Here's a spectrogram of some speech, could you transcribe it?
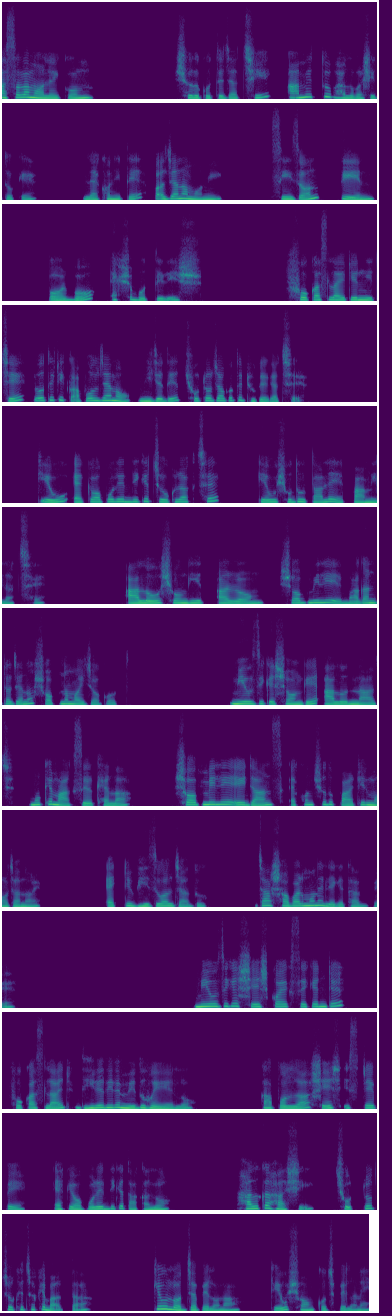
আসসালামু আলাইকুম। শুরু করতে যাচ্ছি আমি তো ভালোবাসি তোকে। লেখনীতে অজানা মনি। সিজন তিন পর্ব ১৩২ ফোকাস লাইটের নিচে প্রতিটি কাপল যেন নিজেদের ছোট জগতে ঢুকে গেছে। কেউ একে অপরের দিকে চোখ রাখছে, কেউ শুধু তালে পা মিলাচ্ছে। আলো, সংগীত আর রং সব মিলিয়ে বাগানটা যেন স্বপ্নময় জগৎ। মিউজিকের সঙ্গে আলোর নাচ, মুখে মাস্কের খেলা, সব মিলিয়ে এই ডান্স এখন শুধু পার্টির মজা নয়, একটি ভিজুয়াল জাদু, যা সবার মনে লেগে থাকবে। মিউজিকের শেষ কয়েক সেকেন্ডে ফোকাস লাইট ধীরে ধীরে মৃদু হয়ে এলো। কাপলরা শেষ স্টেপে একে অপরের দিকে তাকালো। হালকা হাসি, ছোট্ট চোখে চোখে বার্তা। কেউ লজ্জা পেল না, কেউ সংকোচ পেল না।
